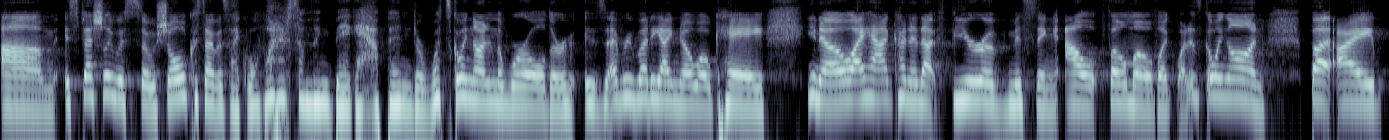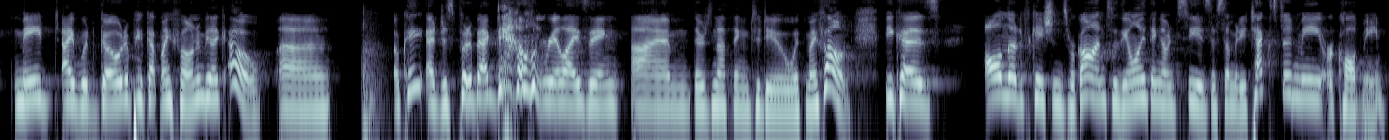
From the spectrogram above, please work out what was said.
um, especially with social, because I was like, well, what if something big happened or what's going on in the world or is everybody I know okay? You know, I had kind of that fear of missing out FOMO of like, what is going on? But I made, I would go to pick up my phone and be like, oh, uh, okay, I just put it back down, realizing um, there's nothing to do with my phone because all notifications were gone. So the only thing I would see is if somebody texted me or called me.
